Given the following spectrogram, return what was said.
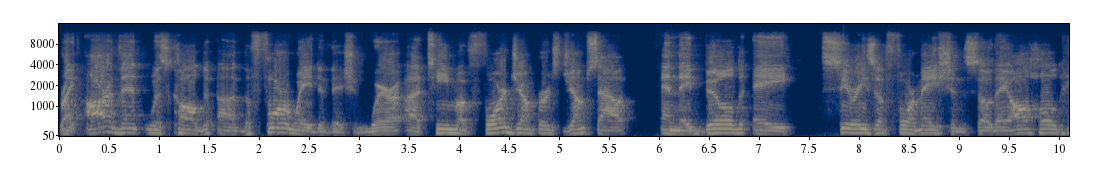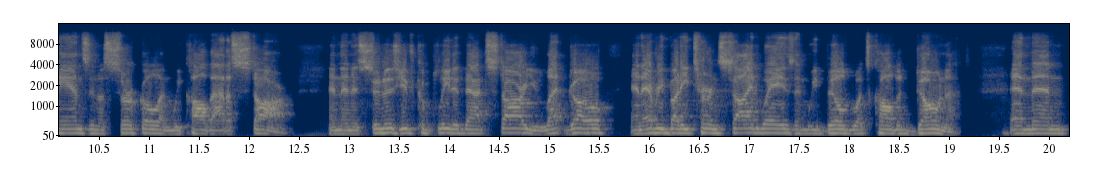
Right. Our event was called uh, the four way division, where a team of four jumpers jumps out and they build a series of formations. So they all hold hands in a circle, and we call that a star. And then as soon as you've completed that star, you let go, and everybody turns sideways, and we build what's called a donut. And then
